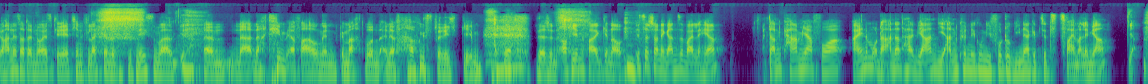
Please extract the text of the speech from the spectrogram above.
Johannes hat ein neues Gerätchen. Vielleicht können wir das das nächste Mal, ähm, na, nachdem Erfahrungen gemacht wurden, einen Erfahrungsbericht geben. Ja. Sehr schön. Auf jeden Fall, genau. Ist das schon eine ganze Weile her? Dann kam ja vor einem oder anderthalb Jahren die Ankündigung, die Fotogina gibt es jetzt zweimal im Jahr. Ja.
